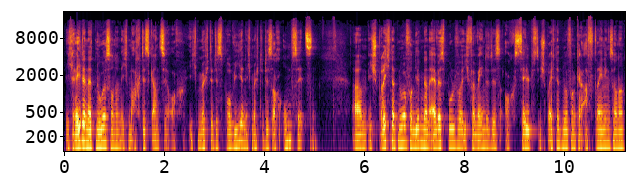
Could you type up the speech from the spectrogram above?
ich rede nicht nur, sondern ich mache das Ganze auch. Ich möchte das probieren, ich möchte das auch umsetzen. Ähm, ich spreche nicht nur von irgendeinem Eiweißpulver, ich verwende das auch selbst. Ich spreche nicht nur von Krafttraining, sondern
